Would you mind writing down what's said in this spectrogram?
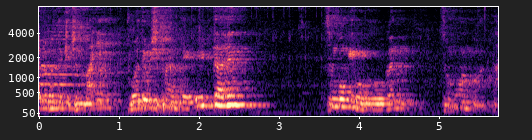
여러분들께 좀 많이 보여드리고 싶었는데 일단은 성공의 곡은 성공한 것 같다.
